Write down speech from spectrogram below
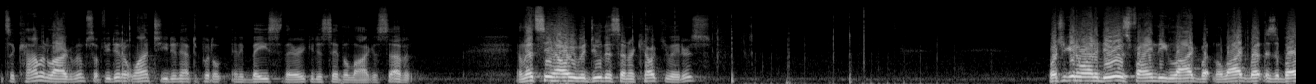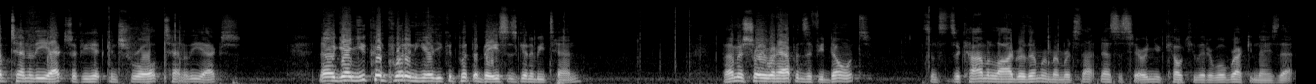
it's a common logarithm, so if you didn't want to, you didn't have to put any base there. You could just say the log of 7. And let's see how we would do this on our calculators. What you're going to want to do is find the log button. The log button is above 10 to the x, so if you hit control 10 to the x, now again, you could put in here, you could put the base is going to be 10. But I'm going to show you what happens if you don't. Since it's a common logarithm, remember it's not necessary and your calculator will recognize that.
